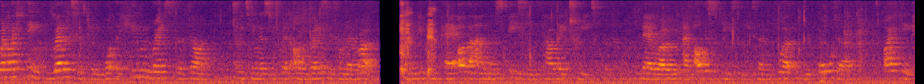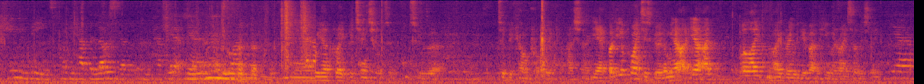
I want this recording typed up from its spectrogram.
when I think relatively what the human race have done, treating, as you said, other races on their own, and you compare other animal species, how they treat their own and other species and work with order, I think human beings probably have the lowest level of compassion. Yeah. Yeah. We have great potential to, to, uh, to become properly compassionate. Yeah, but your point is good. I mean, I, yeah, I, well, I, I agree with you about the human race, obviously. Yeah.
